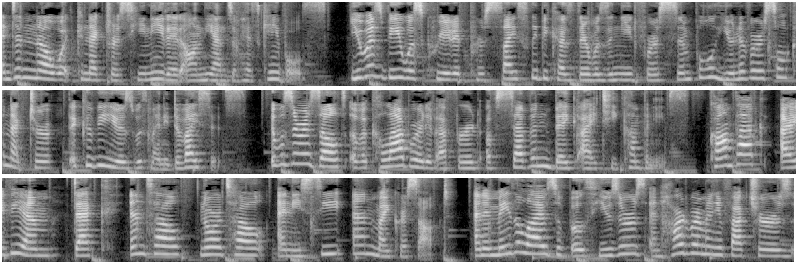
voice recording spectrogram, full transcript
and didn't know what connectors he needed on the ends of his cables. USB was created precisely because there was a need for a simple, universal connector that could be used with many devices. It was a result of a collaborative effort of seven big IT companies Compaq, IBM, DEC, Intel, Nortel, NEC, and Microsoft and it made the lives of both users and hardware manufacturers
